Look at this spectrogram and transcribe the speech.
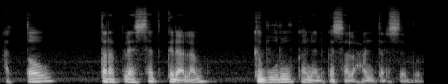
atau terpleset ke dalam keburukan dan kesalahan tersebut.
